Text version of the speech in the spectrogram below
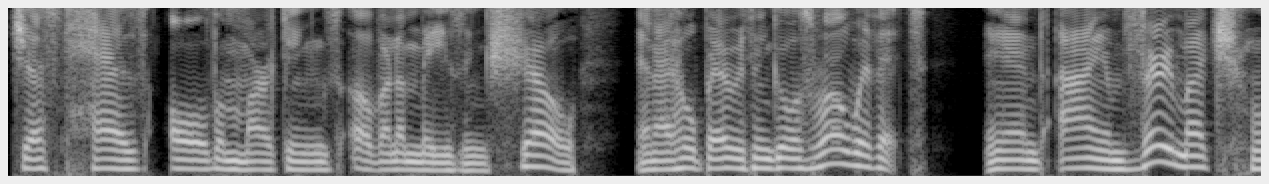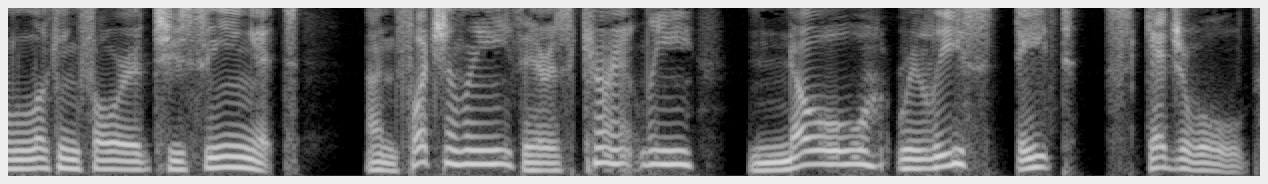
just has all the markings of an amazing show. And I hope everything goes well with it. And I am very much looking forward to seeing it. Unfortunately, there is currently no release date scheduled,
